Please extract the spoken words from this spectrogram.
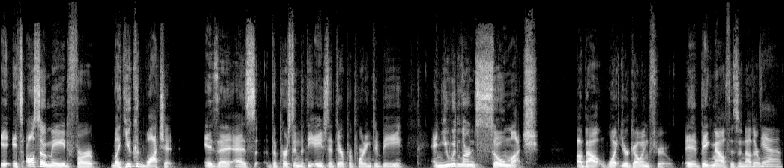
it, it's also made for like you could watch it as a, as the person at the age that they're purporting to be, and you would learn so much about what you're going through. Uh, Big Mouth is another Yeah. one.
